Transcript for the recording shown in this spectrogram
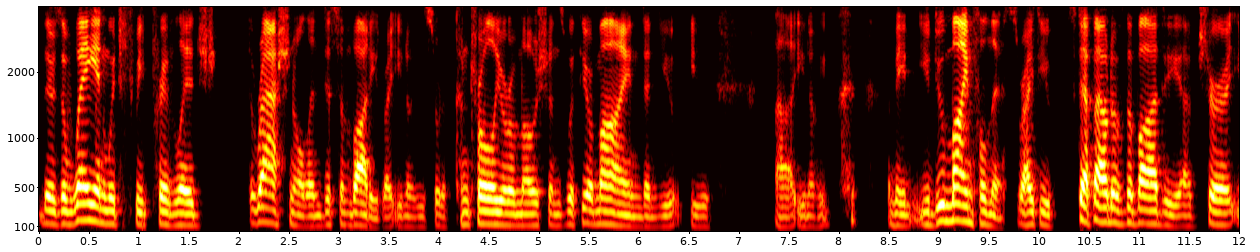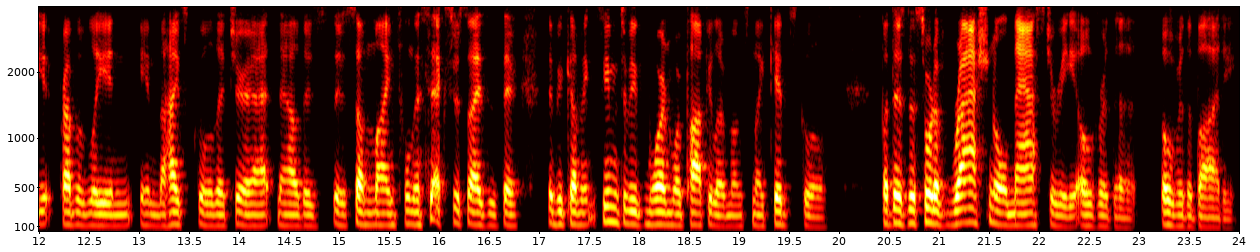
there's a way in which we privilege the rational and disembodied right you know you sort of control your emotions with your mind and you you uh, you know i mean you do mindfulness right? You step out of the body. I'm sure you probably in in the high school that you're at now there's there's some mindfulness exercises there they're becoming seem to be more and more popular amongst my kids schools. But there's this sort of rational mastery over the over the body.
